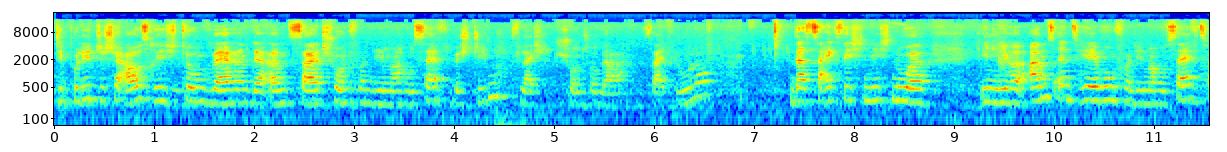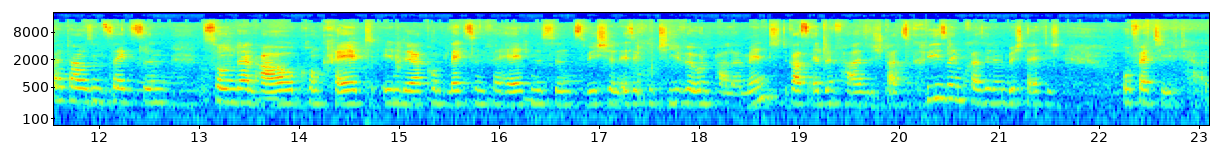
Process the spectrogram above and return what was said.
die politische Ausrichtung während der Amtszeit schon von Dilma Rousseff bestimmt, vielleicht schon sogar seit Lula. Das zeigt sich nicht nur in ihrer Amtsenthebung von Dilma Rousseff 2016, sondern auch konkret in der komplexen Verhältnissen zwischen Exekutive und Parlament, was ebenfalls die Staatskrise in Brasilien bestätigt und vertieft hat.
